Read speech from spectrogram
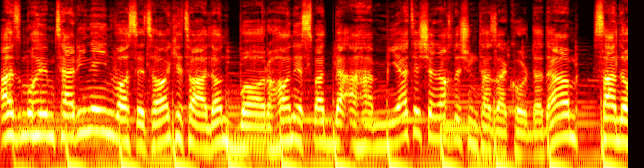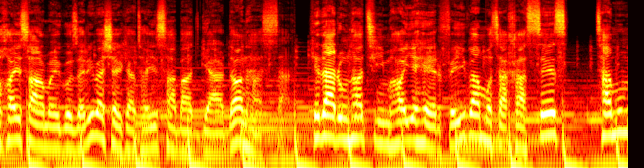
از مهمترین این واسطه ها که تا الان بارها نسبت به اهمیت شناختشون تذکر دادم صندوق های سرمایه گذاری و شرکت های سبدگردان هستند که در اونها تیم های حرفه‌ای و متخصص تموم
